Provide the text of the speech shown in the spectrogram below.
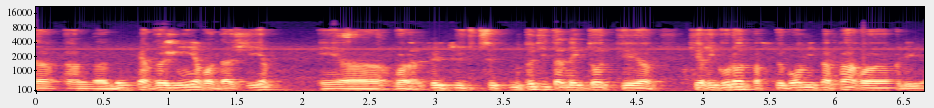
euh, d'intervenir, d'agir et euh, voilà, c'est une petite anecdote qui est, qui est rigolote parce que bon, mis à part euh, les,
